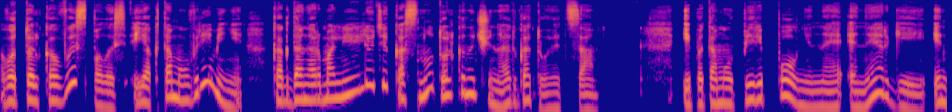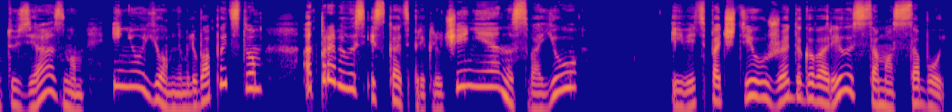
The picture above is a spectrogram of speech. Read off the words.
Вот только выспалась я к тому времени, когда нормальные люди ко сну только начинают готовиться и потому переполненная энергией, энтузиазмом и неуемным любопытством отправилась искать приключения на свою... И ведь почти уже договорилась сама с собой,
